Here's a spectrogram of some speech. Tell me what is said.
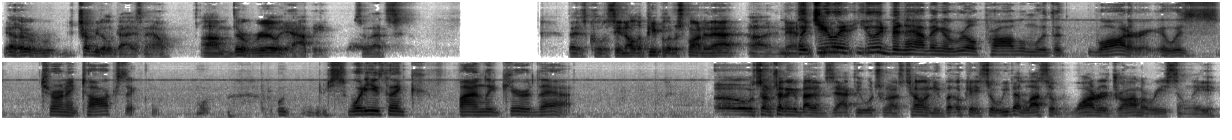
Yeah, they're chubby little guys now. Um, they're really happy. So that's that is cool to see. And all the people that respond to that, uh, Nancy. But you had you had been having a real problem with the water. It was turning toxic. What do you think finally cured that? Oh, so I'm trying to think about exactly which one I was telling you. But okay, so we've had lots of water drama recently.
